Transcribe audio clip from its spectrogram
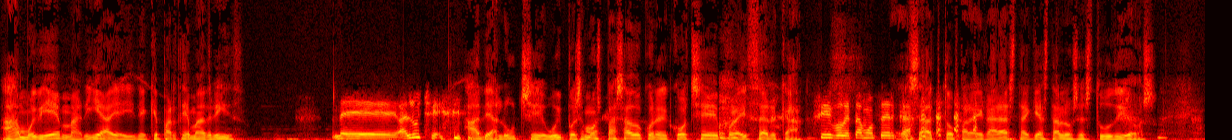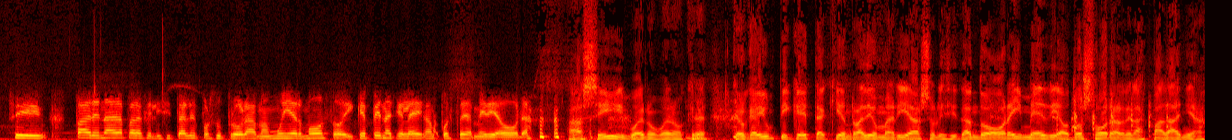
Ah, muy bien, María. ¿Y de qué parte de Madrid? De Aluche. Ah, de Aluche. Uy, pues hemos pasado con el coche por ahí cerca. Sí, porque estamos cerca. Exacto, para llegar hasta aquí, hasta los estudios. Sí, padre, nada para felicitarle por su programa, muy hermoso y qué pena que le hayan puesto ya media hora. Ah, sí, bueno, bueno, creo, creo, que hay un piquete aquí en Radio María solicitando hora y media o dos horas de la espadaña.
